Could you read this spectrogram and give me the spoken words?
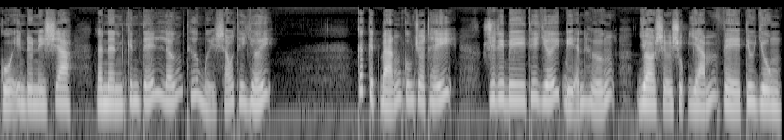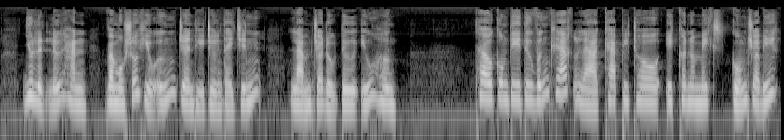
của Indonesia là nền kinh tế lớn thứ 16 thế giới. Các kịch bản cũng cho thấy GDP thế giới bị ảnh hưởng do sự sụt giảm về tiêu dùng, du lịch lữ hành và một số hiệu ứng trên thị trường tài chính, làm cho đầu tư yếu hơn. Theo công ty tư vấn khác là Capital Economics cũng cho biết,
